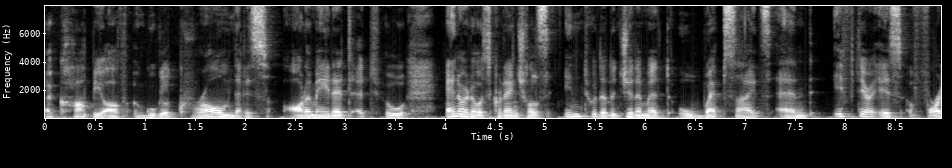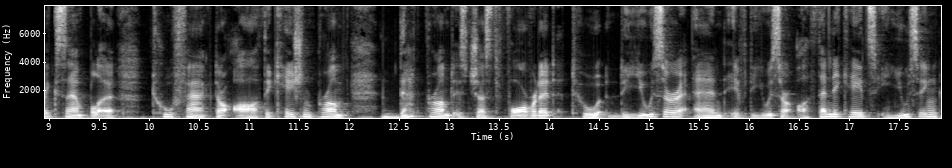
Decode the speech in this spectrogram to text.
a copy of Google Chrome That is automated to enter those credentials into the legitimate websites. And if there is, for example, a two factor authentication prompt, that prompt is just forwarded to the user. And if the user authenticates using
